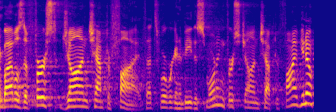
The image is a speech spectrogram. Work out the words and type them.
your Bibles to 1 John chapter 5. That's where we're going to be this morning, 1 John chapter 5. You know,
